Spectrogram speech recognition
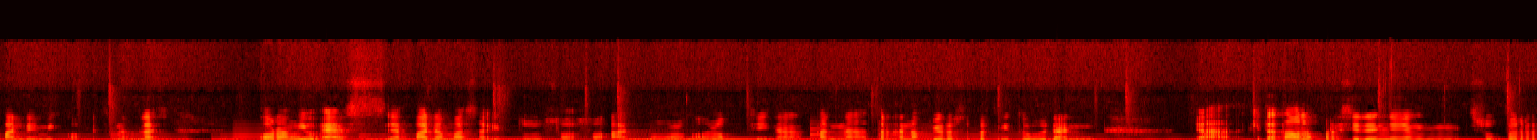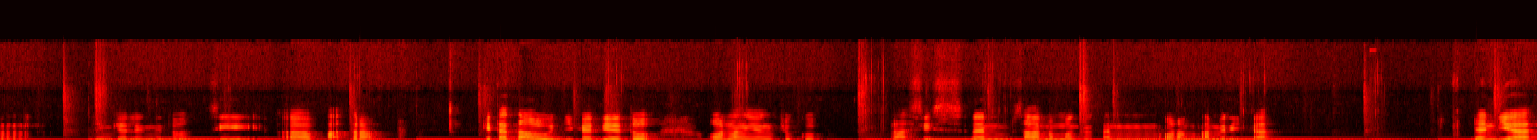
pandemi COVID-19. Orang US yang pada masa itu sok-sokan mengolok-olok Cina karena terkena virus seperti itu dan ya kita tahu lah presidennya yang super jengkelin itu si uh, Pak Trump. Kita tahu jika dia itu orang yang cukup rasis dan sangat membanggakan orang Amerika dan dia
